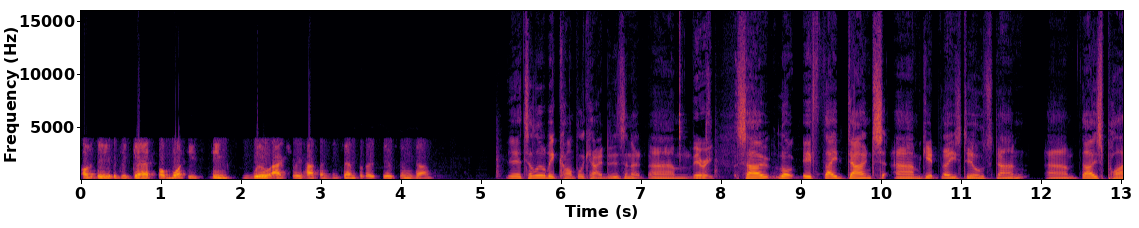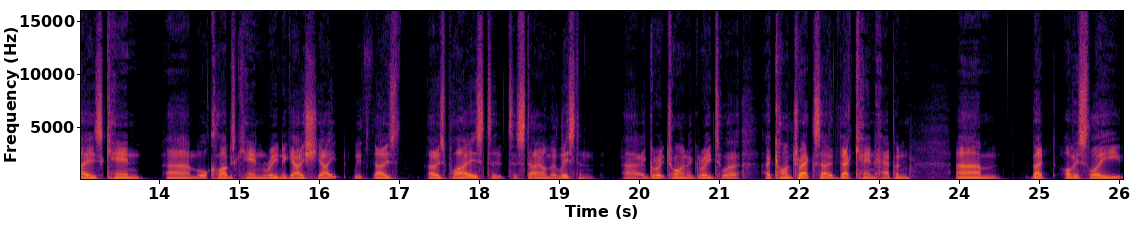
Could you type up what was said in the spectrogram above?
obviously it's a guess, but what he thinks will actually happen in terms of those deals getting done? Yeah, it's a little bit complicated, isn't it? Um, Very. So, look, if they don't um, get these deals done, um, those players can um, or clubs can renegotiate with those those players to, to stay on the list and uh, agree, try and agree to a, a contract. So that can happen. Um, but obviously,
